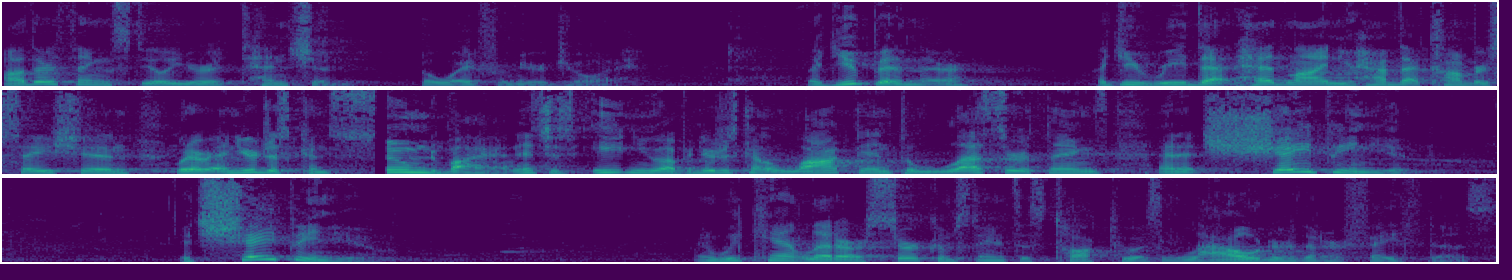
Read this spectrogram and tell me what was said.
other things steal your attention away from your joy. Like you've been there. Like you read that headline, you have that conversation, whatever, and you're just consumed by it. It's just eating you up, and you're just kind of locked into lesser things, and it's shaping you. It's shaping you. And we can't let our circumstances talk to us louder than our faith does.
